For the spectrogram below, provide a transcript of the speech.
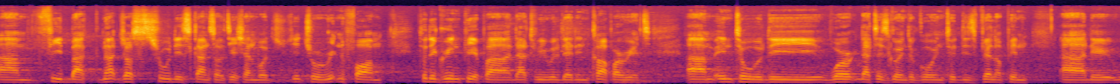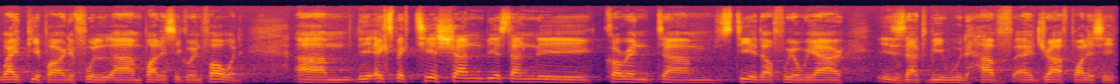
um, feedback, not just through this consultation, but through written form to the green paper that we will then incorporate um, into the work that is going to go into developing uh, the white paper or the full um, policy going forward. Um, the expectation based on the current um, state of where we are is that we would have a draft policy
